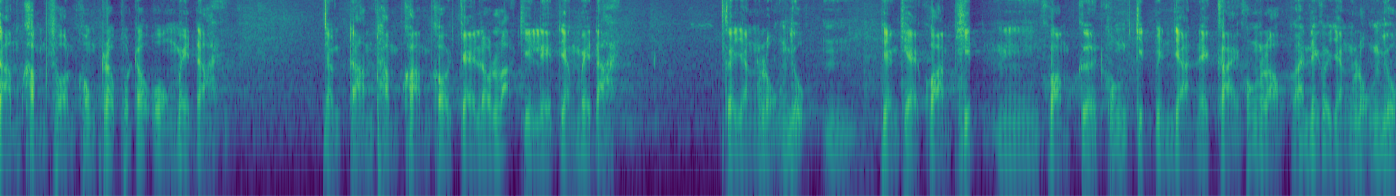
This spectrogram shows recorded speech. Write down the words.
ตามคำสอนของพระพุทธองค์ไม่ได้ ยังตามทำความเข้าใจเราละกิเลสยังไม่ได้ ก็ยังหลงอยู่เพียงแค่ความคิดความเกิดของจิตวิญญาณในกายของเรา อันนี้ก็ยังหลงอยู่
